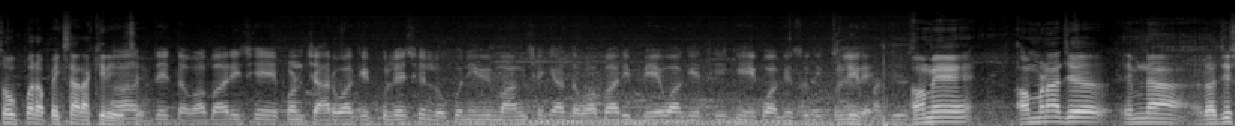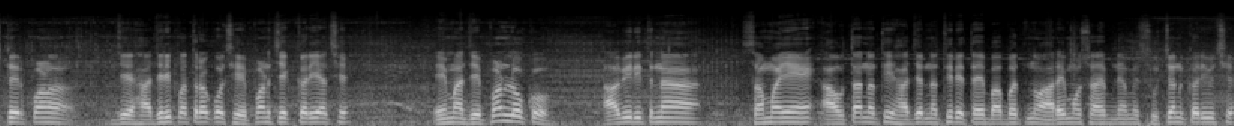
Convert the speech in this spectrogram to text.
સૌ પર અપેક્ષા રાખી રહી છે. જે દવાબારી છે એ પણ ચાર વાગે ખુલે છે. લોકોની એવી માંગ છે કે આ દવાબારી બે વાગ્યાથી કે એક વાગ્યા સુધી ખુલ્લી રહે. અમે હમણાં જ એમના રજિસ્ટર પણ જે હાજરી પત્રકો છે એ પણ ચેક કર્યા છે. એમાં જે પણ લોકો આવી રીતના સમયે આવતા નથી હાજર નથી રહેતા એ બાબતનું આરએમઓ સાહેબને અમે સૂચન કર્યું છે.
